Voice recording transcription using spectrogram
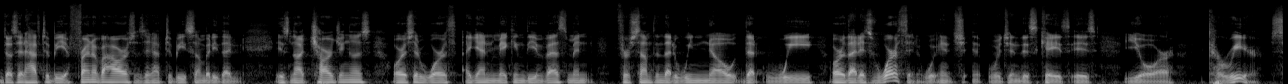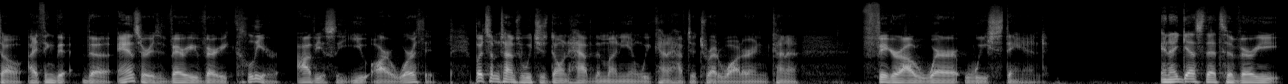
does it have to be a friend of ours? Does it have to be somebody that is not charging us? Or is it worth again making the investment for something that we know that we or that is worth it which, which in this case is your career? So i think that the answer is very very clear. Obviously you are worth it. But sometimes we just don't have the money and we kind of have to tread water and kind of figure out where we stand. And i guess that's a very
